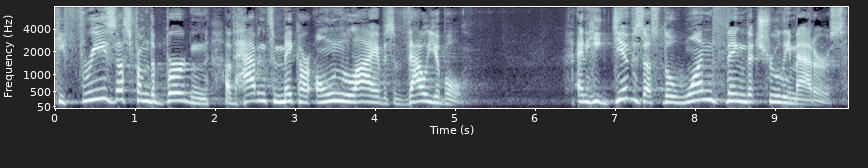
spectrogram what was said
He frees us from the burden of having to make our own lives valuable. And He gives us the one thing that truly matters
